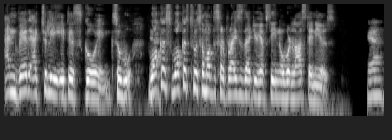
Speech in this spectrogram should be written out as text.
and where actually it is going. So walk yeah. us walk us through some of the surprises that you have seen over the last 10 years. Yeah,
